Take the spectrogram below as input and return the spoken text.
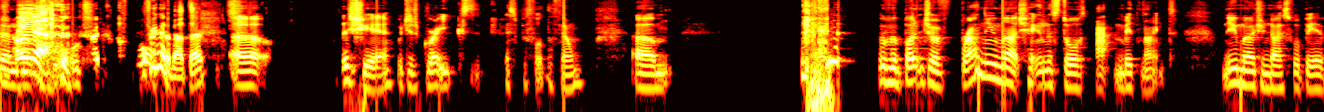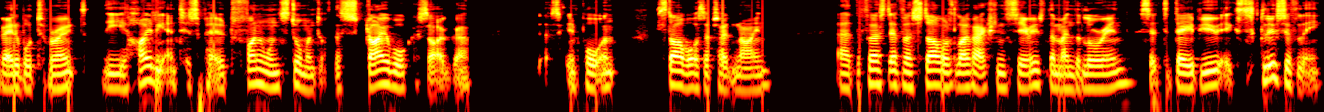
Oh, yeah. I forgot about that. uh, this year, which is great because it's before the film. Um, with a bunch of brand new merch hitting the stores at midnight. New merchandise will be available to promote the highly anticipated final installment of the Skywalker saga. That's important. Star Wars Episode 9. Uh, the first ever Star Wars live action series, The Mandalorian, set to debut exclusively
